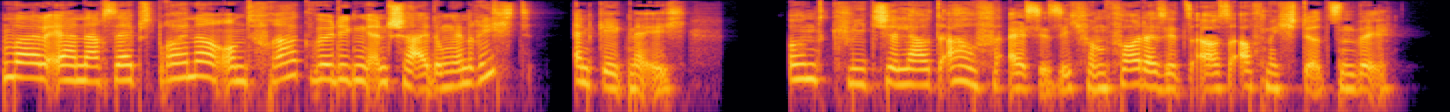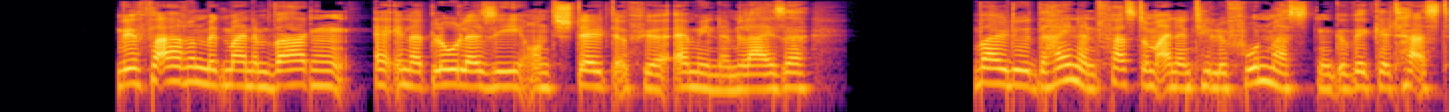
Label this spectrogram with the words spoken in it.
Weil er nach Selbstbräuner und fragwürdigen Entscheidungen riecht, entgegne ich und quietsche laut auf, als sie sich vom Vordersitz aus auf mich stürzen will. Wir fahren mit meinem Wagen, erinnert Lola sie und stellt dafür Eminem leiser, weil du deinen fast um einen Telefonmasten gewickelt hast,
